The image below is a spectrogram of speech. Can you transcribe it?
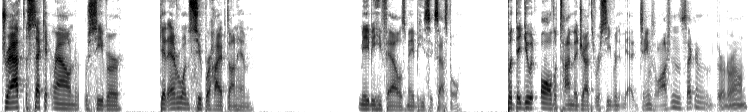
draft a second round receiver get everyone super hyped on him. Maybe he fails, maybe he's successful. But they do it all the time. They draft the receiver, James Washington, second, third round.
